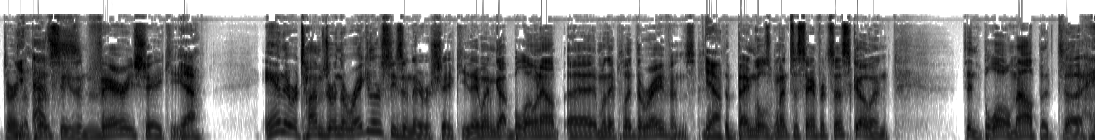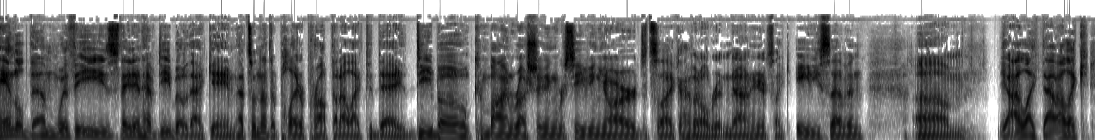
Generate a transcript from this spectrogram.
during the Yes. postseason, very shaky. Yeah. And there were times during the regular season they were shaky. They went and got blown out uh, when they played the Ravens. Yeah. The Bengals went to San Francisco and didn't blow them out, but uh, handled them with ease. They didn't have Deebo that game. That's another player prop that I like today. Deebo combined rushing, receiving yards. It's like I have it all written down here. It's like eighty-seven. Um, yeah, I like that. I like.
